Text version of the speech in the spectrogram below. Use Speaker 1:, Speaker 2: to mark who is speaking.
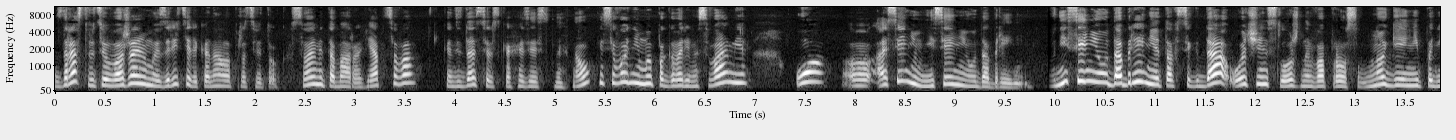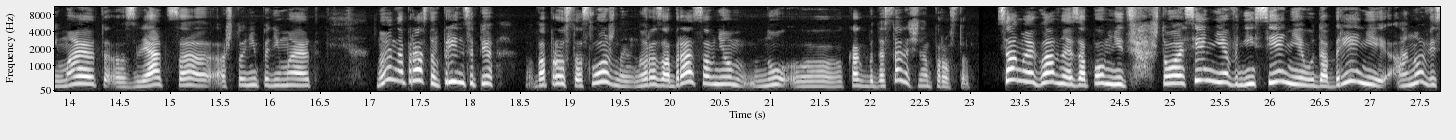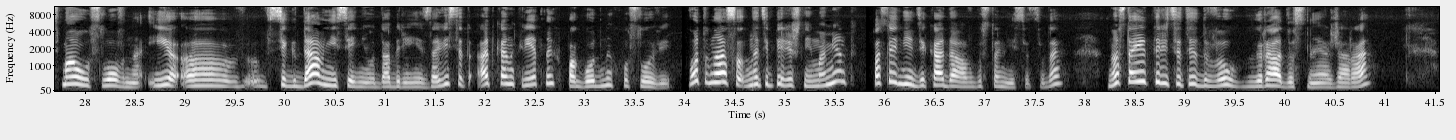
Speaker 1: Здравствуйте, уважаемые зрители канала Процветок. С вами Тамара Рябцева, кандидат сельскохозяйственных наук. И сегодня мы поговорим с вами о э, осеннем внесении удобрений. Внесение удобрений – это всегда очень сложный вопрос. Многие не понимают, э, злятся, а что не понимают. Ну и напрасно, в принципе, вопрос-то сложный, но разобраться в нем, ну, э, как бы достаточно просто. Самое главное запомнить, что осеннее внесение удобрений, оно весьма условно. И э, всегда внесение удобрений зависит от конкретных погодных условий. Вот у нас на теперешний момент, последняя декада августа месяца, да, но стоит 32-градусная жара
